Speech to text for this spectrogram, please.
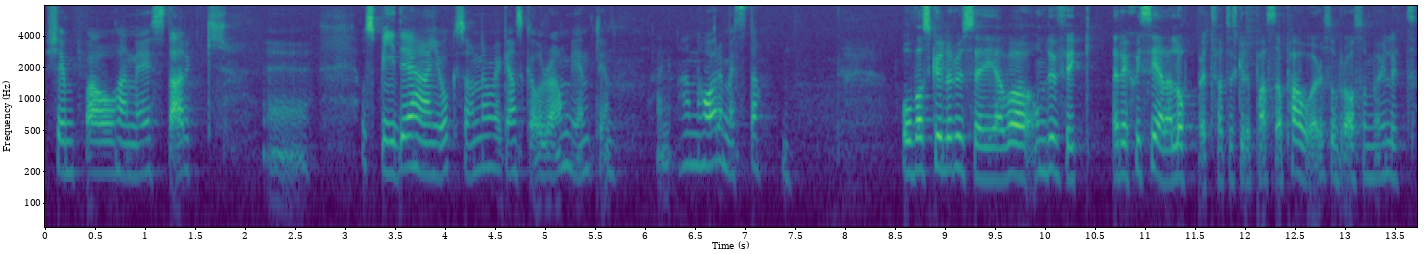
kämpa och han är stark. Eh, och speedig är han ju också. Han är väl ganska allround egentligen. Han, han har det mesta. Och vad skulle du säga vad, om du fick regissera loppet för att det skulle passa Power så bra som möjligt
